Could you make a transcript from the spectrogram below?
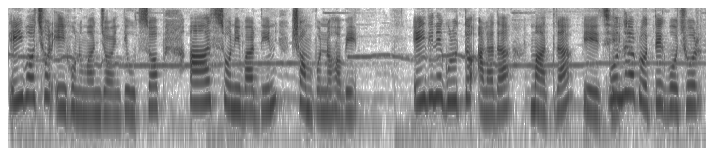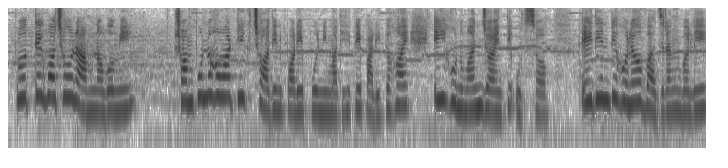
এই বছর এই হনুমান জয়ন্তী উৎসব আজ শনিবার দিন সম্পন্ন হবে। এই দিনে গুরুত্ব আলাদা মাত্রা পেয়েছে। বন্ধুরা, প্রত্যেক বছর প্রত্যেক বছর রামনবমী সম্পূর্ণ হওয়ার ঠিক ছ দিন পরে পূর্ণিমা তিথিতে পালিত হয় এই হনুমান জয়ন্তী উৎসব। এই দিনটি হলেও বজরংবলী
